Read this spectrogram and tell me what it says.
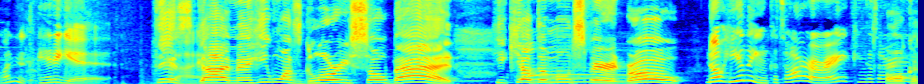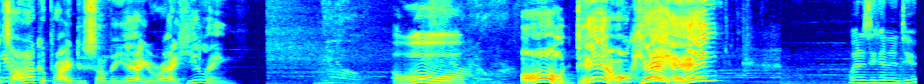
What an idiot. This Guy. guy, man, he wants glory so bad. He killed the moon spirit, bro. No healing, Katara, right? Can Katara? Oh, heal? Katara could probably do something. Yeah, you're right. Healing. Oh, Oh, damn. Okay, Aang. what is he gonna do?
